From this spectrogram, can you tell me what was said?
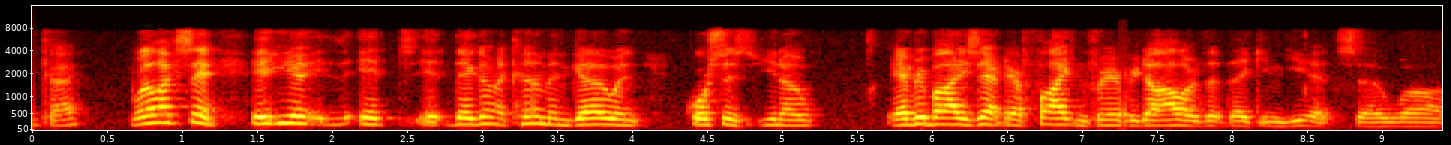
Okay. Well, like I said, it, you know, it, it, it they're going to come and go, and of course, as you know, everybody's out there fighting for every dollar that they can get. So, uh,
